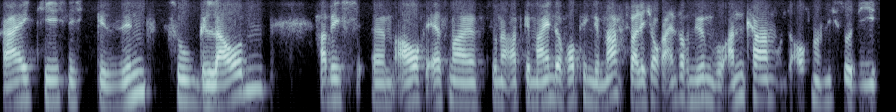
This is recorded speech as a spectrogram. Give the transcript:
freikirchlich gesinnt zu glauben, habe ich ähm, auch erstmal so eine Art Gemeindehopping gemacht, weil ich auch einfach nirgendwo ankam und auch noch nicht so die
